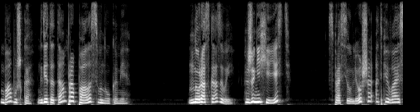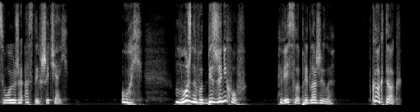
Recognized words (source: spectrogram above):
Бабушка где-то там пропала с внуками. «Ну, рассказывай, женихи есть?» Спросил Лёша, отпивая свой уже остывший чай. «Ой, можно вот без женихов?» Весело предложила. «Как так?»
